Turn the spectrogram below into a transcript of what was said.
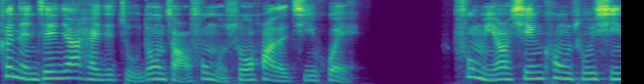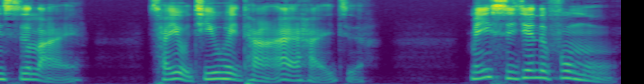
更能增加孩子主动找父母说话的机会。父母要先空出心思来，才有机会谈爱孩子。没时间的父母，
